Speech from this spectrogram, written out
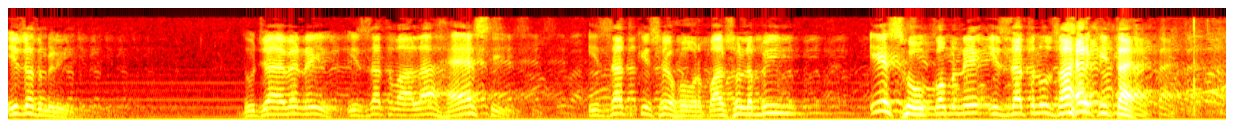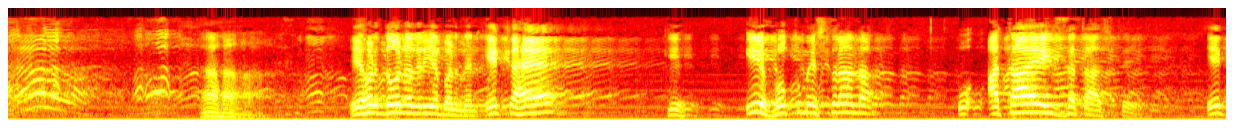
عزت ملی۔ دوجا ایویں نہیں، عزت والا ہے سی، عزت کسی ہور پاسوں لبھی۔ اس حکم نے عزت نو ظاہر کیتا ہے۔ ہاں ہاں ہاں۔ یہ ہوں دو نظریے بنتے ہیں۔ ایک ہے کہ یہ حکم اس طرح دا، وہ عطا عزت آستے۔ ایک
